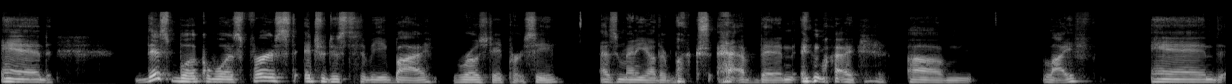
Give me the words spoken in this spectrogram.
and this book was first introduced to me by Rose J. Percy, as many other books have been in my um, life. And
